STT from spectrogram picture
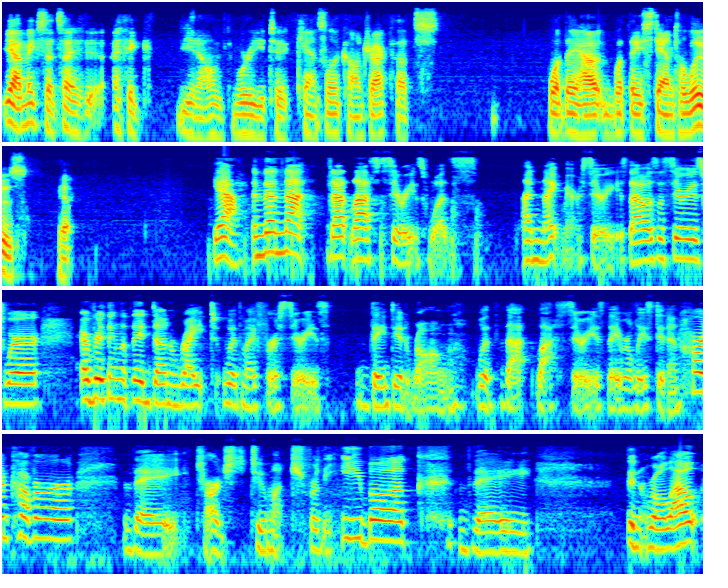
yeah, it makes sense. I I think, you know, were you to cancel a contract, that's what they have, what they stand to lose. Yep. yeah, and then that that last series was a nightmare series. That was a series where everything that they'd done right with my first series, they did wrong with that last series. They released it in hardcover. They charged too much for the ebook. They didn't roll out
